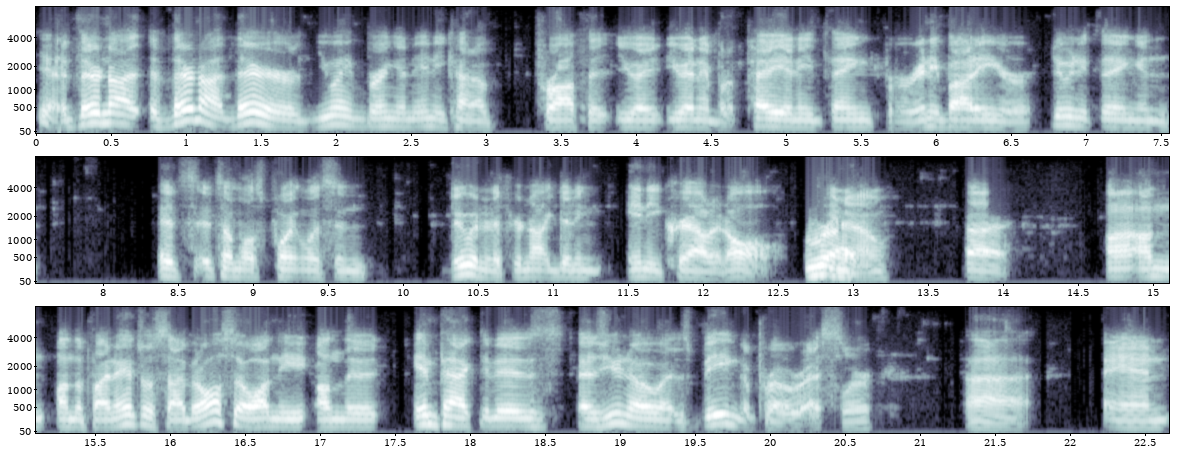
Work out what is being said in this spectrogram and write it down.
yeah, if they're not if they're not there, you ain't bringing any kind of profit. You ain't you ain't able to pay anything for anybody or do anything, and it's it's almost pointless in doing it if you're not getting any crowd at all. Right. You know, uh, on on the financial side, but also on the on the impact it is, as you know, as being a pro wrestler. Uh, and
